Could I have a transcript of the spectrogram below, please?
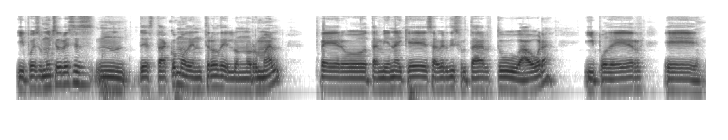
Y pues muchas veces mm, está como dentro de lo normal, pero también hay que saber disfrutar tu ahora y poder eh,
